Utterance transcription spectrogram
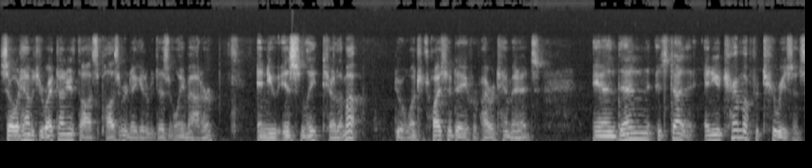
So what happens, you write down your thoughts, positive or negative, it doesn't really matter, and you instantly tear them up. Do it once or twice a day for five or 10 minutes, and then it's done. And you tear them up for two reasons.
